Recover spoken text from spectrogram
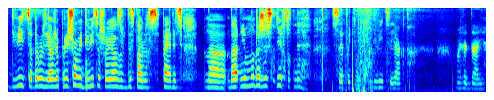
Дивіться, друзі, я вже прийшов і дивіться, що я завжди ставлю перець на. Да, йому навіть сніг тут не сипить. Дивіться, як то виглядає.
